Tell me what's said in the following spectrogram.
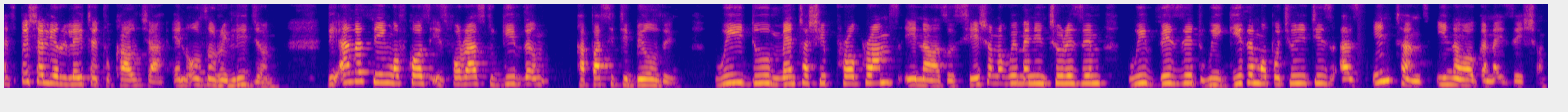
especially related to culture and also religion. The other thing, of course, is for us to give them capacity building. We do mentorship programs in our Association of Women in Tourism. We visit, we give them opportunities as interns in our organizations.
